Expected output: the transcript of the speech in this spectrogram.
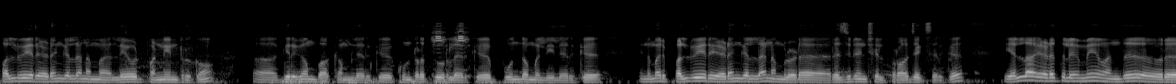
பல்வேறு இடங்களில் நம்ம லே அவுட் பண்ணிட்டு இருக்கோம் கிருகம்பாக்கம்ல இருக்குது குன்றத்தூரில் இருக்குது பூந்தமல்லியில் இருக்குது இந்த மாதிரி பல்வேறு இடங்களில் நம்மளோட ரெசிடென்ஷியல் ப்ராஜெக்ட்ஸ் இருக்குது எல்லா இடத்துலையுமே வந்து ஒரு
